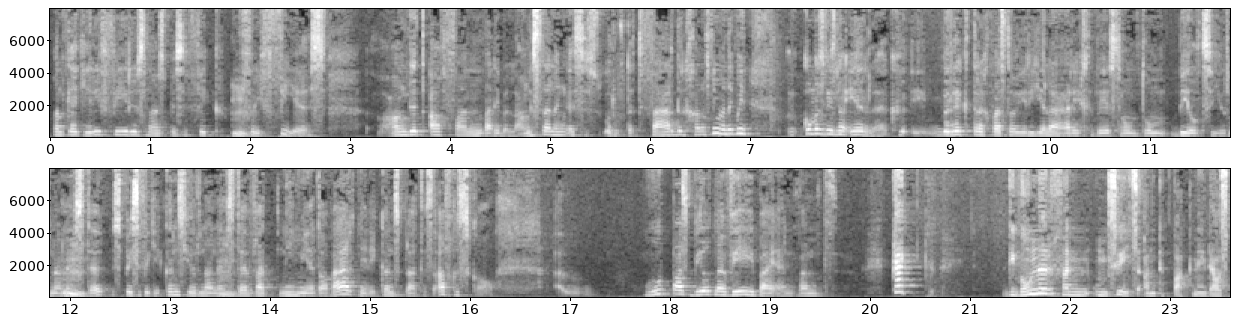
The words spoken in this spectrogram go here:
want kyk hierdie vier is nou spesifiek mm. vir die fees hang dit af van wat die belangstelling is, is oor of dit verder gaan of nie want ek meen kom ons wees nou eerlik ruk terug was daar hierdie hele herrie gewees rondom beeldse joernaliste mm. spesifieke kunsjoernaliste mm. wat nie meer daar werk nie die kunsblad is afgeskaal uh, hoe pas beeld nou weer hierby in want kyk die wonder van om so iets aan te pak nê, daar's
